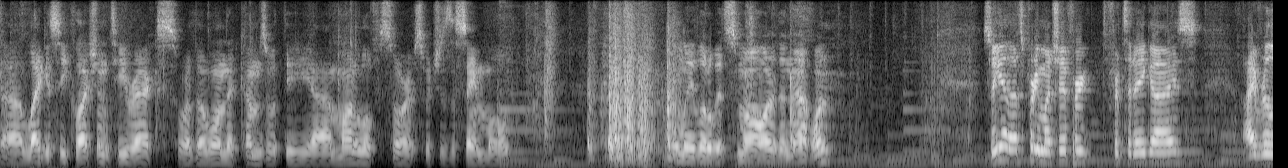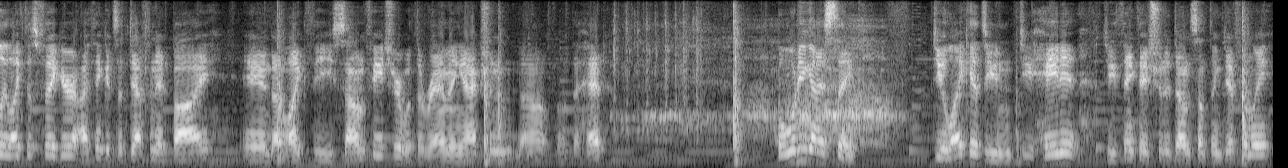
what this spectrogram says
uh, Legacy Collection T-Rex or the one that comes with the uh, Monolophosaurus, which is the same mold. Only a little bit smaller than that one. So yeah, that's pretty much it for, for today, guys. I really like this figure. I think it's a definite buy, and I like the sound feature with the ramming action uh, of the head. But what do you guys think? Do you like it? Do you, do you hate it? Do you think they should have done something differently?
